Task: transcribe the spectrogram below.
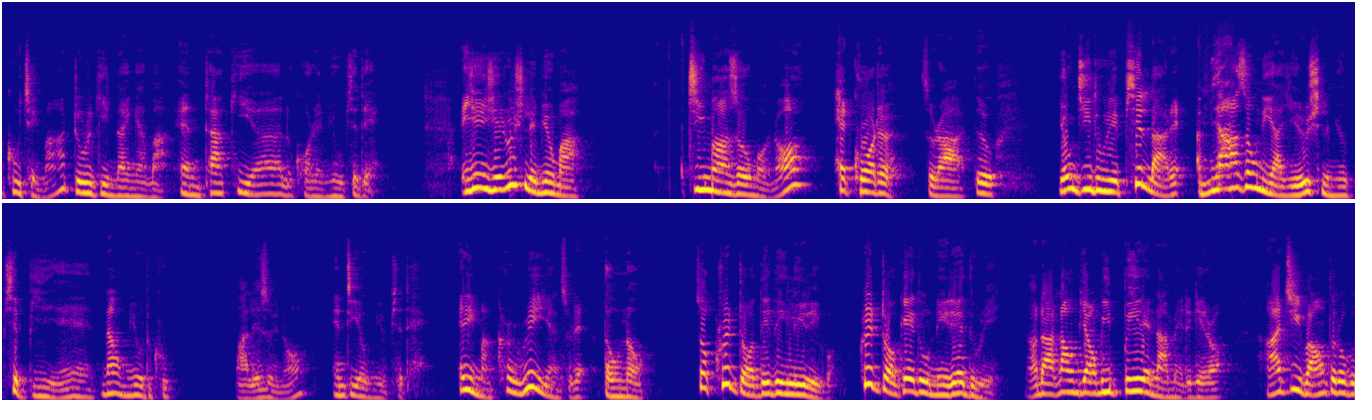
အခုချိန်မှာတူရကီနိုင်ငံမှာ Antakya လို့ခေါ်တဲ့မြို့ဖြစ်တယ်အရင်ယေရုရှလင်မြို့မှာအကြီးမားဆုံးပေါ့နော် headquarter ဆိုတာသူယုံကြည်သူတွေဖြစ်လာတဲ့အများဆုံးနေရာယေရုရှလင်မြို့ဖြစ်ပြီးရင်နောက်မြို့တစ်ခုပါလဲဆိုရင်တော့ Antioch မြို့ဖြစ်တယ်အဲ့ဒီမှာခရစ်ယာန်ဆိုတဲ့အသုံးနှုန်းဆိုခရစ်တော်သေးသေးလေးတွေပေါ့ခရစ်တော်ကဲ့သို့နေတဲ့သူတွေ နော်ဒါလောင်ပြောင်ပြီးပေးတဲ့နာမည်တကယ်တော့အားကြည့်ပါအောင်သူတို့က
